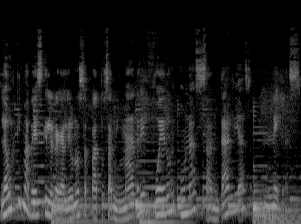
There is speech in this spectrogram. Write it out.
La última vez que le regalé unos zapatos a mi madre fueron unas sandalias negras.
